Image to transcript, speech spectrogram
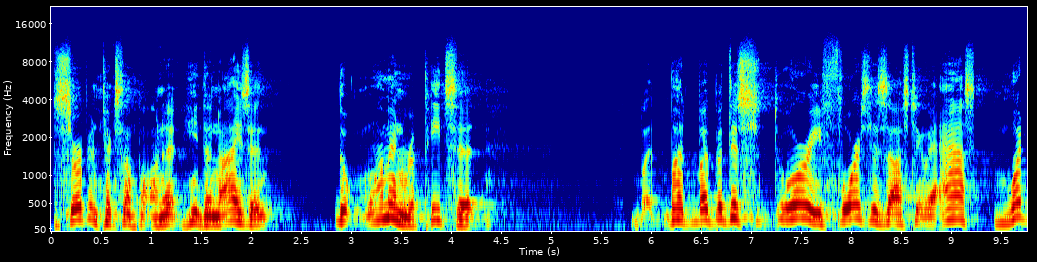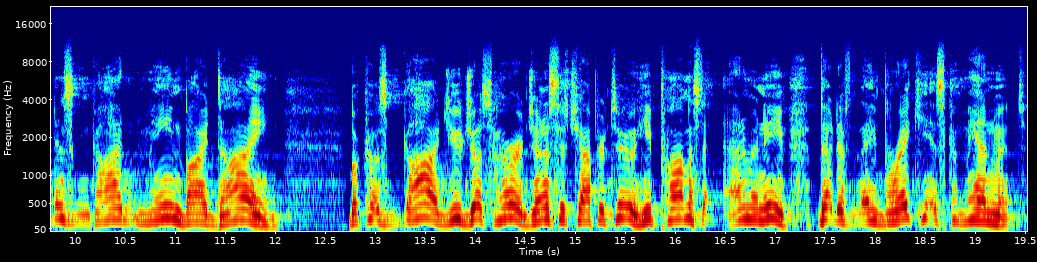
The serpent picks up on it, he denies it. The woman repeats it. But, but, but, but this story forces us to ask what does God mean by dying? Because God, you just heard, Genesis chapter 2, he promised Adam and Eve that if they break his commandment,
